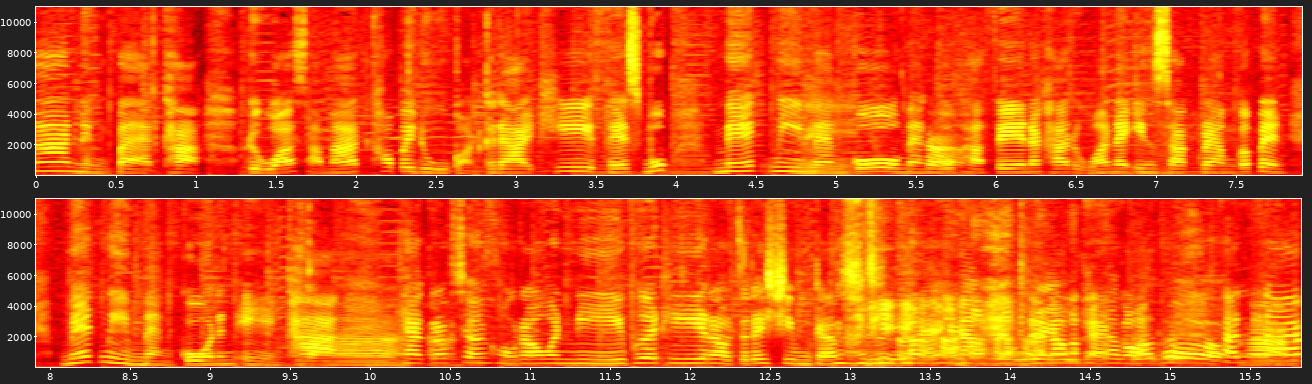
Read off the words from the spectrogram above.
8518 ค่ะ หรือว่าสามารถเข้าไปดูก่อนก็ได้ที่ Facebook Make Me นี่ Mango Mango ค่ะ Cafe นะคะ หรือว่าใน Instagram ก็เป็น Make Me Mango นั่นเองค่ะแขกรับเชิญของเราวันนี้เพื่อที่เราจะได้ชิมกันสักทีแนะนำแนะนำแขกก่อนเอาเถอะท่านแรก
